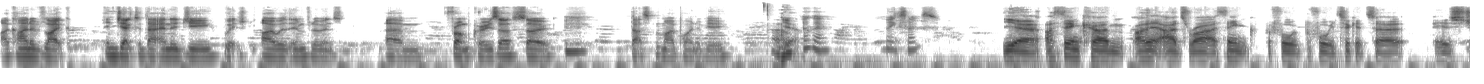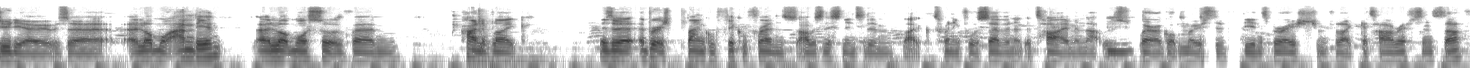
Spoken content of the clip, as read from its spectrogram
i kind of like injected that energy which i was influenced um from cruiser. So Mhm. that's my point of view. Yeah. Okay, makes sense. Yeah, I think um, I think Ad's right. I think before before we took it to his studio, it was uh, a lot more ambient, a lot more sort of um, kind of like. There's a, a British band called Fickle Friends. I was listening to them like 24 seven at the time, and that was Mhm. where I got most of the inspiration for like guitar riffs and stuff.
